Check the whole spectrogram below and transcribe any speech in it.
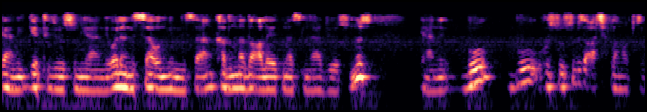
yani getiriyorsun yani nisaun min nisan kadınlar da alay etmesinler diyorsunuz. Yani bu bu hususu bize açıklamak için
